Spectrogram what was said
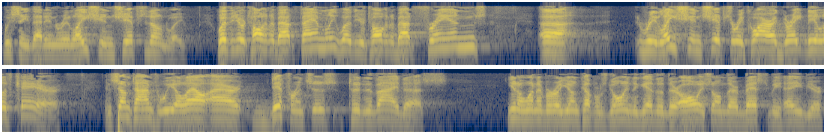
We see that in relationships, don't we? Whether you're talking about family, whether you're talking about friends, uh, relationships require a great deal of care. And sometimes we allow our differences to divide us. You know, whenever a young couple is going together, they're always on their best behavior.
